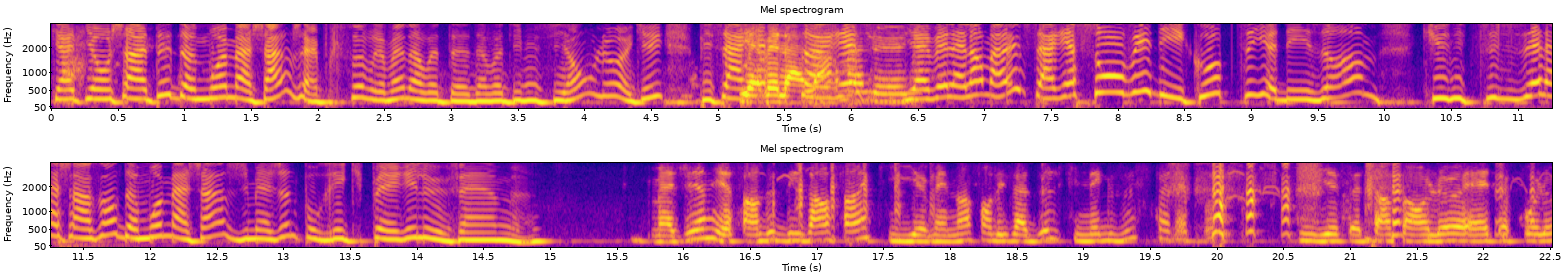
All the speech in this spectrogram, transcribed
quand ils ont chanté « Donne-moi ma chance », j'ai appris ça vraiment dans votre, dans votre émission, là, OK? Puis ça Il y reste, ça reste- il y avait la larme à l'œil, puis ça aurait sauvé des couples. Tu sais, il y a des hommes qui utilisaient la chanson de Moi, ma chance, j'imagine, pour récupérer leurs femmes. Imagine, il y a sans doute des enfants qui euh, maintenant sont des adultes qui n'existeraient pas. Puis euh, cette chanson-là, elle n'était pas là.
